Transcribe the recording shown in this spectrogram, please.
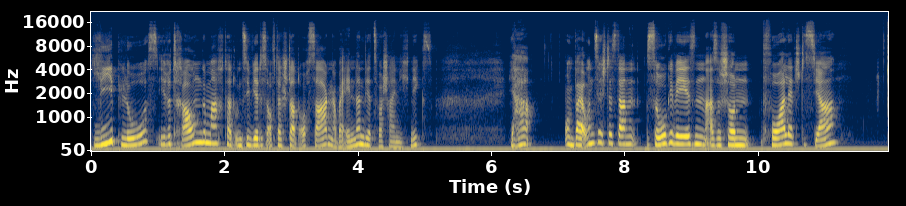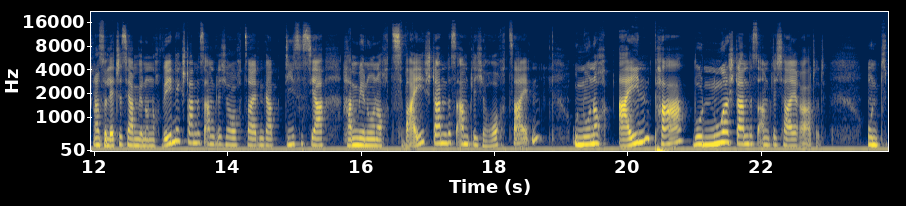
lieblos ihre Trauung gemacht hat. Und sie wird es auf der Stadt auch sagen, aber ändern wird es wahrscheinlich nichts. Ja, und bei uns ist es dann so gewesen, also schon vorletztes Jahr, also letztes Jahr haben wir nur noch wenig standesamtliche Hochzeiten gehabt. Dieses Jahr haben wir nur noch zwei standesamtliche Hochzeiten und nur noch ein Paar, wo nur standesamtlich heiratet. Und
